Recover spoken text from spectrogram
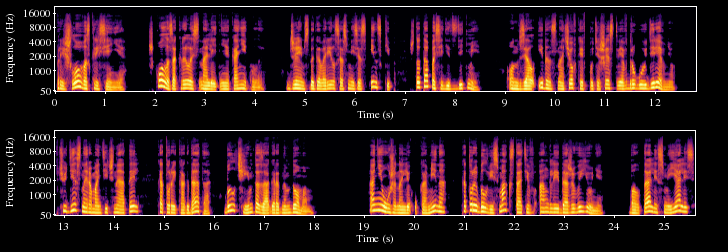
Пришло воскресенье. Школа закрылась на летние каникулы. Джеймс договорился с миссис Инскип, что та посидит с детьми. Он взял Иден с ночевкой в путешествие в другую деревню, в чудесный романтичный отель, который когда-то был чьим-то загородным домом. Они ужинали у камина, который был весьма кстати в Англии даже в июне, болтали, смеялись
